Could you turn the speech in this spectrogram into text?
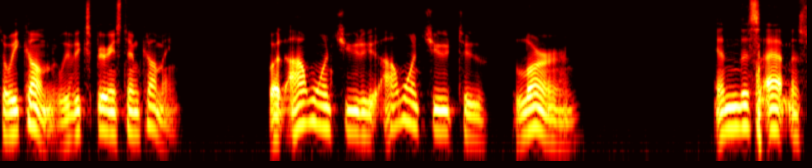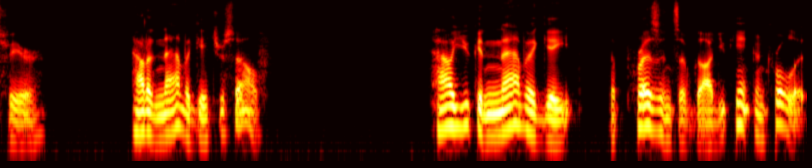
So he comes. We've experienced him coming. But I want you to I want you to learn in this atmosphere how to navigate yourself. how you can navigate the presence of God. You can't control it,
